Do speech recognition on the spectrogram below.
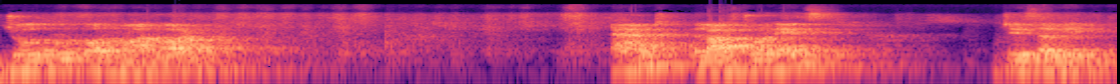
Jodhpur or Marwar, and the last one is Jaisalmer.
